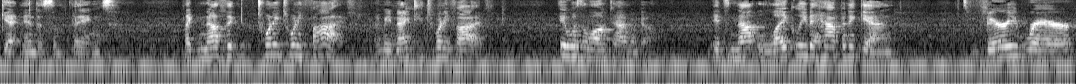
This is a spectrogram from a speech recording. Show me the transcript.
getting into some things. Like nothing, 2025. I mean, 1925. It was a long time ago. It's not likely to happen again. It's very rare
